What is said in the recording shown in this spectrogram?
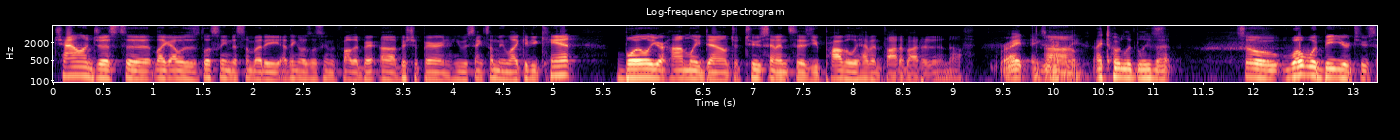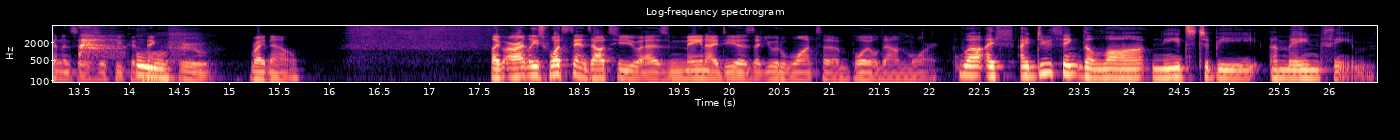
challenge us to like I was listening to somebody. I think I was listening to Father Bar- uh, Bishop Barron. He was saying something like, if you can't boil your homily down to two sentences, you probably haven't thought about it enough. right, exactly. Um, I totally believe that. So, what would be your two sentences if you could think through right now? Like, or at least what stands out to you as main ideas that you would want to boil down more? Well, I th- I do think the law needs to be a main theme,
